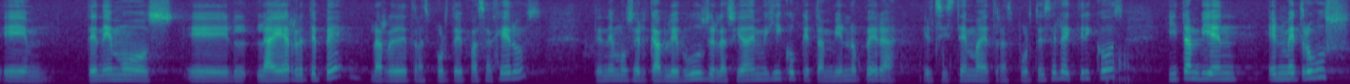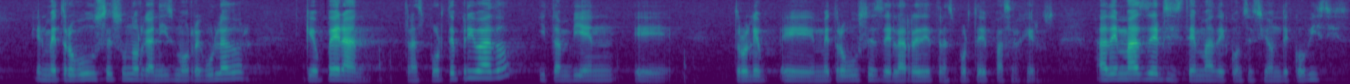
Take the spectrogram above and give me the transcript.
Em, tenemos la RTP, la red de transporte de pasajeros, tenemos el cablebús de la Ciudad de México, que también lo opera el sistema de transportes eléctricos, y también el Metrobús. El Metrobús es un organismo regulador que operan transporte privado y también eh, eh, metrobuses de la red de transporte de pasajeros, además del sistema de concesión de covicis.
